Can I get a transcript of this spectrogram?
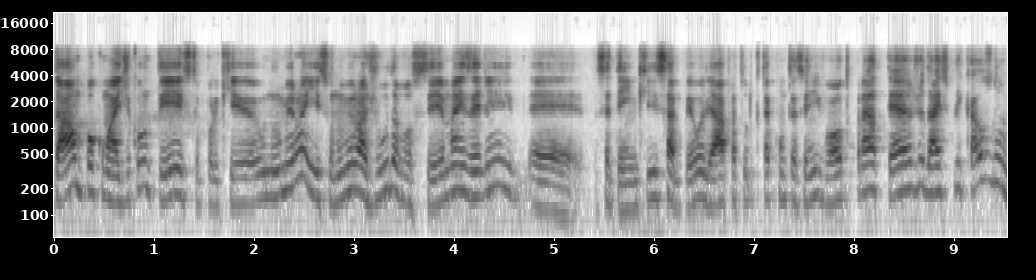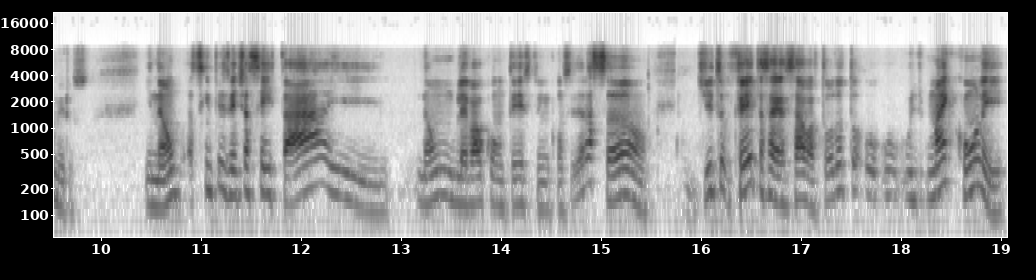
dá um pouco mais de contexto, porque o número é isso, o número ajuda você, mas ele é, você tem que saber olhar para tudo que está acontecendo em volta para até ajudar a explicar os números e não simplesmente aceitar e não levar o contexto em consideração. Dito, feita essa ressalva toda, o, o, o Mike Conley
